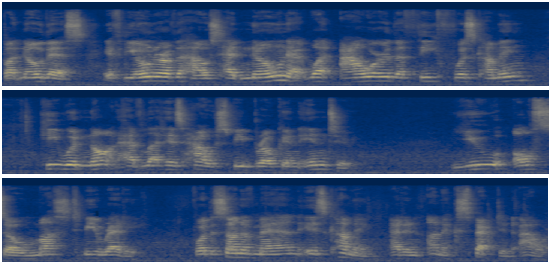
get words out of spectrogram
But know this if the owner of the house had known at what hour the thief was coming, he would not have let his house be broken into. You also must be ready, for the Son of Man is coming at an unexpected hour.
